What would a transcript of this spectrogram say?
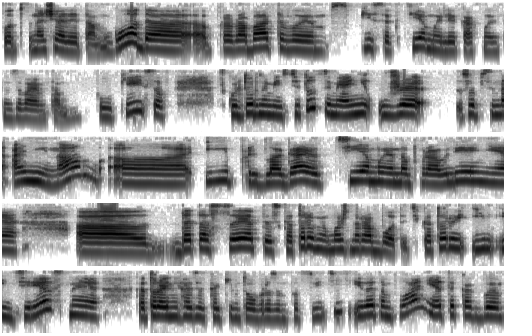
вот в начале там года прорабатываем список тем, или как мы их называем, там, пул кейсов с культурными институциями. Они уже собственно, они нам э, и предлагают темы, направления, э, датасеты, с которыми можно работать, которые им интересны, которые они хотят каким-то образом подсветить. И в этом плане это как бы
